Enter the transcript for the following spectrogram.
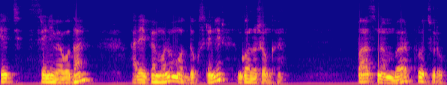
এইচ শ্রেণি ব্যবধান, আর এফ এম হলো মধ্যক শ্রেণির গণসংখ্যা পাঁচ নম্বর প্রচুরক।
